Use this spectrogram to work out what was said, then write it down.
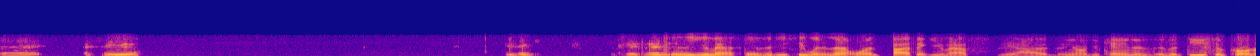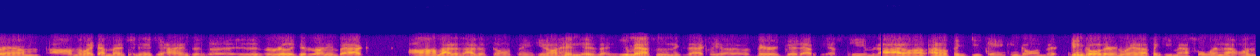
All right, I see you. You think in, in the UMass game, who do you see winning that one? I think UMass. Yeah, you know Duquesne is is a decent program, um, and like I mentioned, AJ Hines is a is a really good running back. Um, I just I just don't think you know, and UMass isn't exactly a very good FBS team, but I don't I don't think Duquesne can go there can go there and win. I think UMass will win that one.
